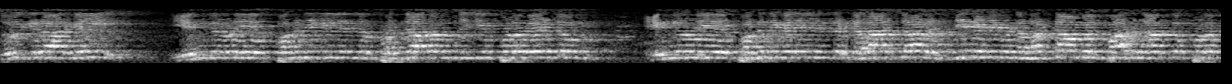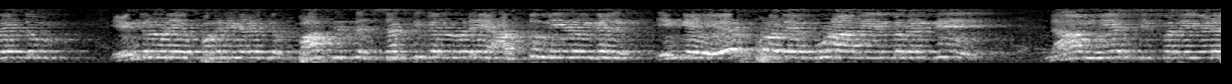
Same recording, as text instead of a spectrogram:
சொல்கிறார்கள் எங்களுடைய பகுதிகளில் இந்த பிரச்சாரம் செய்யப்பட வேண்டும். எங்களுடைய பகுதிகளில் இந்த கலாச்சார சீரழிவு நடக்காமல் பாதுகாக்கப்பட எங்களுடைய பகுதிகளுக்கு பாசித்த சக்திகளுடைய அத்துமீறல்கள் இங்கே ஏற்படவே கூடாது என்பதற்கு நாம் முயற்சிப்பதை விட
